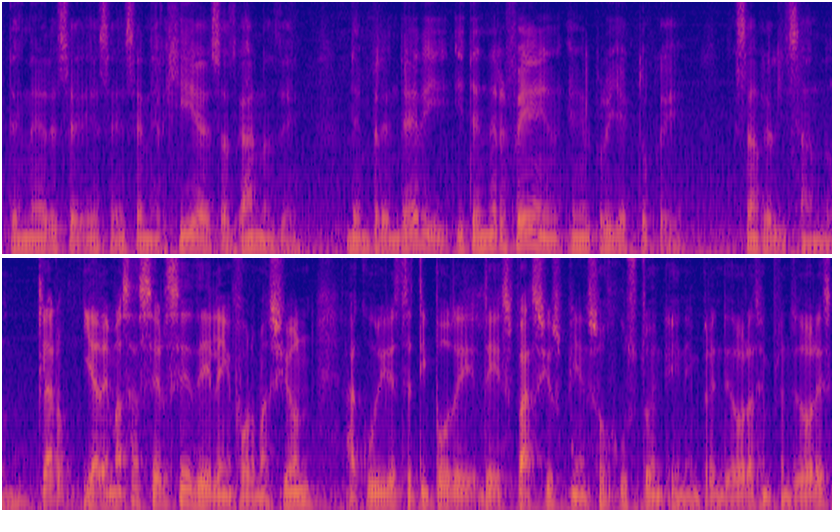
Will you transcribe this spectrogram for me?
tener ese, esa energía, esas ganas de, emprender y, tener fe en, el proyecto que están realizando. Claro, y además hacerse de la información, acudir a este tipo de, espacios, pienso justo en, emprendedoras, emprendedores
